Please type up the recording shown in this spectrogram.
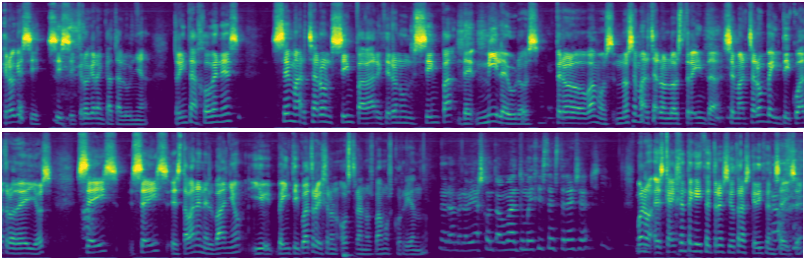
Creo que sí, sí, sí, creo que era en Cataluña. 30 jóvenes se marcharon sin pagar, hicieron un simpa de 1000 euros. Pero vamos, no se marcharon los 30, se marcharon 24 de ellos. 6, estaban en el baño y 24 dijeron, ostra, nos vamos corriendo. No, no, me lo habías contado mal. Tú me dijiste tres, ¿eh? Bueno, es que hay gente que dice 3 y otras que dicen 6, ¿eh?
